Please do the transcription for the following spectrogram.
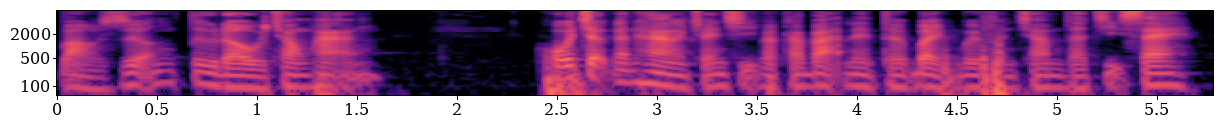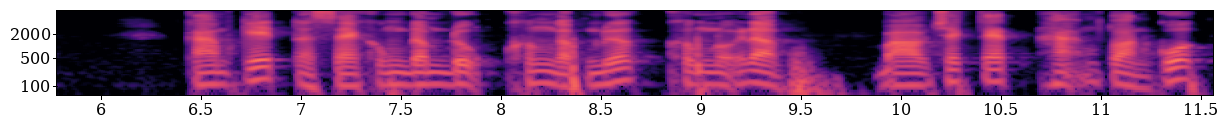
bảo dưỡng từ đầu trong hãng. Hỗ trợ ngân hàng cho anh chị và các bạn lên tới 70% giá trị xe. Cam kết là xe không đâm đụng, không ngập nước, không nỗi đầm bao check test hãng toàn quốc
